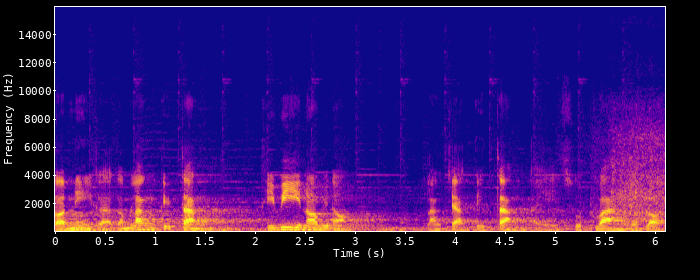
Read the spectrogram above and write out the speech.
ตอนนี้ก็กำลังติดตั้งทีวีเนาะพี่น้องหลังจากติดตั้งไอ้ชุดว่างเรียบร้อย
